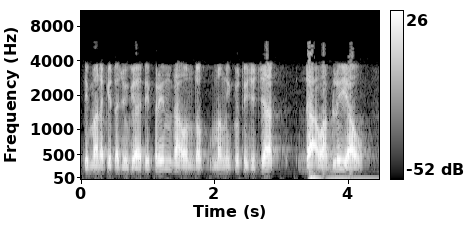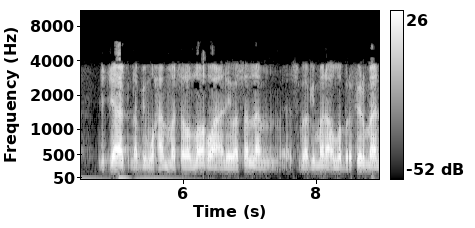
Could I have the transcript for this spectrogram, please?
di mana kita juga diperintah untuk mengikuti jejak dakwah beliau, jejak Nabi Muhammad sallallahu alaihi wasallam sebagaimana Allah berfirman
